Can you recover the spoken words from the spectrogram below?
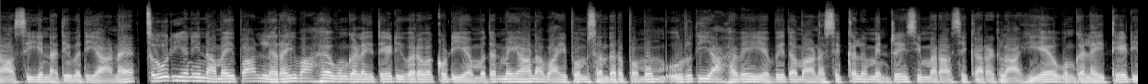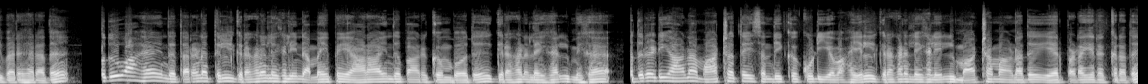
ராசியின் அதிபதியான சூரியனின் அமைப்பால் நிறைவாக உங்களை தேடி வரக்கூடிய முதன்மையான வாய்ப்பும் சந்தர்ப்பமும் உறுதியாகவே எவ்விதமான சிக்கலும் இன்றி சிம்மராசிக்காரர்களாகிய உங்களை தேடி வருகிறது. பொதுவாக இந்த தருணத்தில் கிரகநிலைகளின் அமைப்பை ஆராய்ந்து பார்க்கும்போது கிரகநிலைகள் மிக அதிரடியான மாற்றத்தை சந்திக்கக்கூடிய வகையில் கிரகநிலைகளில் மாற்றமானது ஏற்பட இருக்கிறது.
